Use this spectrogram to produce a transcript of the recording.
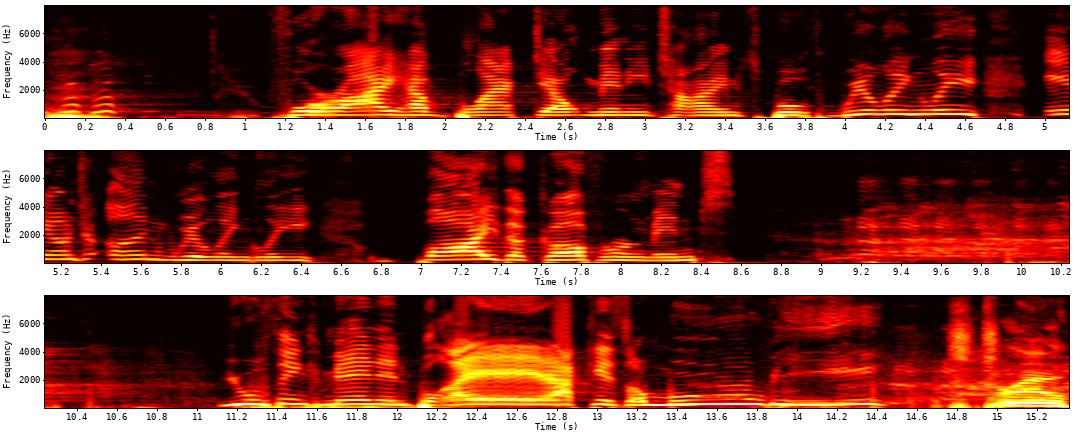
For I have blacked out many times, both willingly and unwillingly, by the government. You think Men in Black is a movie? That's true.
